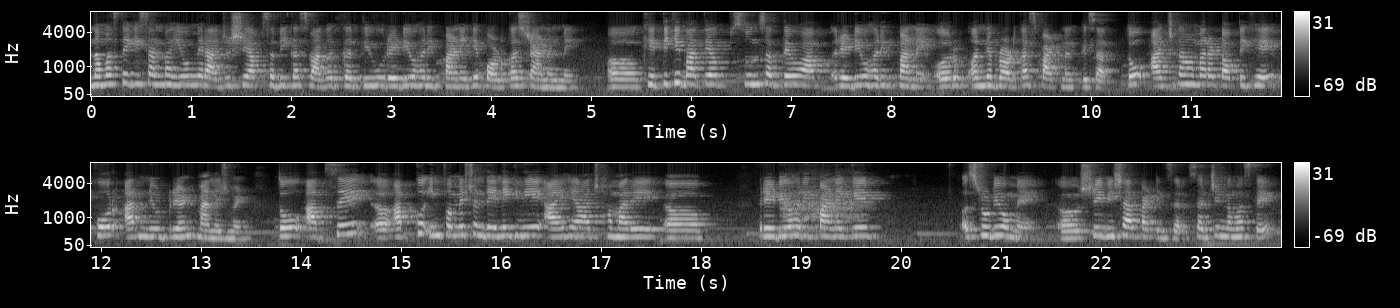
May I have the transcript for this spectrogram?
नमस्ते किसान भाइयों मैं राजश्री आप सभी का स्वागत करती हूँ रेडियो हरित पाने के पॉडकास्ट चैनल में। अ, खेती की बातें अब सुन सकते हो आप रेडियो हरित पाने और अन्य ब्रॉडकास्ट पार्टनर के साथ। तो आज का हमारा टॉपिक है फोर आर न्यूट्रिएंट मैनेजमेंट तो आपसे आपको इन्फॉर्मेशन देने के लिए आए हैं आज हमारे रेडियो हरित पाने के स्टूडियो में श्री विशाल पाटिल सर। सर जी नमस्ते।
